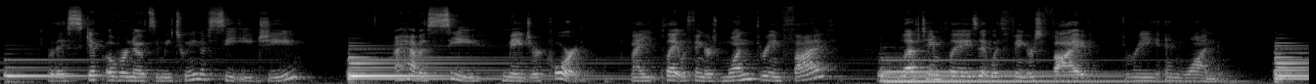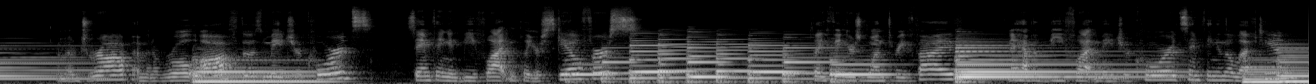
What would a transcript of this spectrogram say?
where they skip over notes in between of C, E, G, I have a C major chord. And I play it with fingers 1, 3, and 5. Left hand plays it with fingers 5, 3, and 1. I'm to drop, I'm to roll off those major chords. Same thing in B flat, you play your scale first fingers one, three, five, and I have a B flat major chord. Same thing in the left hand.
